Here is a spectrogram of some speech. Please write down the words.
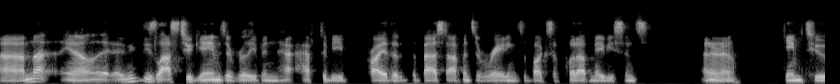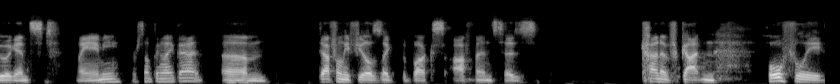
uh, I'm not. You know, I think these last two games have really been have to be probably the, the best offensive ratings the Bucks have put up maybe since I don't know game two against Miami or something like that. Um, definitely feels like the Bucks offense has kind of gotten. Hopefully,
